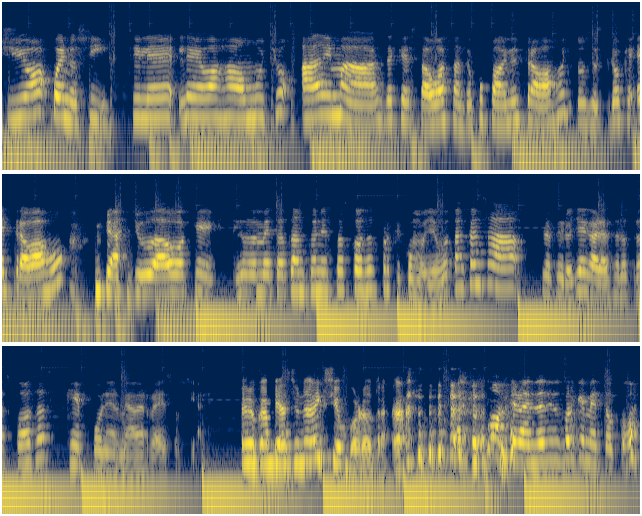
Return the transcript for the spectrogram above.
Yo, bueno, sí, sí le, le, he bajado mucho, además de que he estado bastante ocupada en el trabajo, entonces creo que el trabajo me ha ayudado a que no me meta tanto en estas cosas porque como llego tan cansada, prefiero llegar a hacer otras cosas que ponerme a ver redes sociales. Pero cambiaste una adicción por otra. no, pero eso es porque me tocó.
